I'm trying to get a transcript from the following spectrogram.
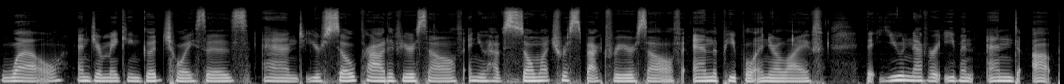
well and you're making good choices and you're so proud of yourself and you have so much respect for yourself and the people in your life that you never even end up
